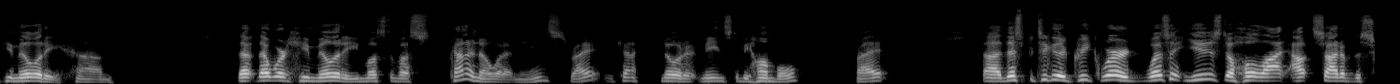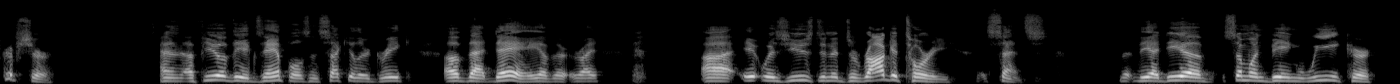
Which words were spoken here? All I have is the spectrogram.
humility. Um, that, that word humility, most of us kind of know what it means, right? We kind of know what it means to be humble, right? Uh, this particular Greek word wasn't used a whole lot outside of the scripture. And a few of the examples in secular Greek of that day, of the, right, uh, it was used in a derogatory sense. The, the idea of someone being weak or,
